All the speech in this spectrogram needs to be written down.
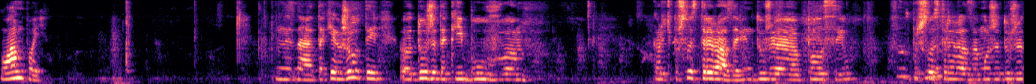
лампою. Не знаю, так як жовтий е, дуже такий був. Коротше, пройшлось три рази. Він дуже полосив. Прийшлось три рази. Може дуже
